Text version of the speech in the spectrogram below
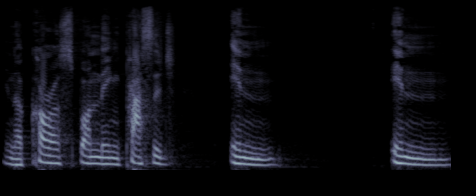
In a corresponding passage in, in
